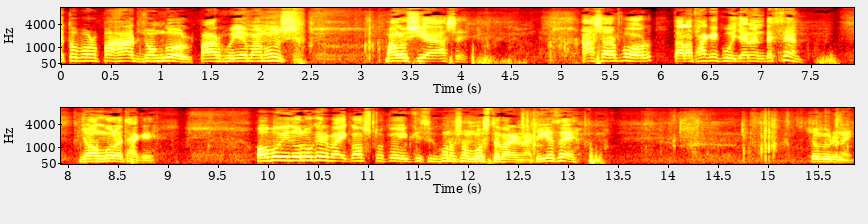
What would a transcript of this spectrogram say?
এত বড় পাহাড় জঙ্গল পার হয়ে মানুষ মালয়েশিয়ায় আসে। আসার পর তারা থাকে কই জানেন? দেখছেন? জঙ্গলে থাকে। অবৈধ লোকের ভাই কষ্ট কেউ কিছু কোনো সময় বুঝতে পারে না ঠিক আছে? ছবি উঠে নাই।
